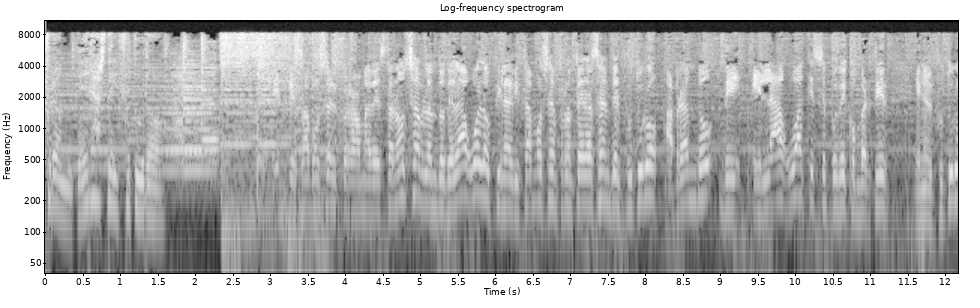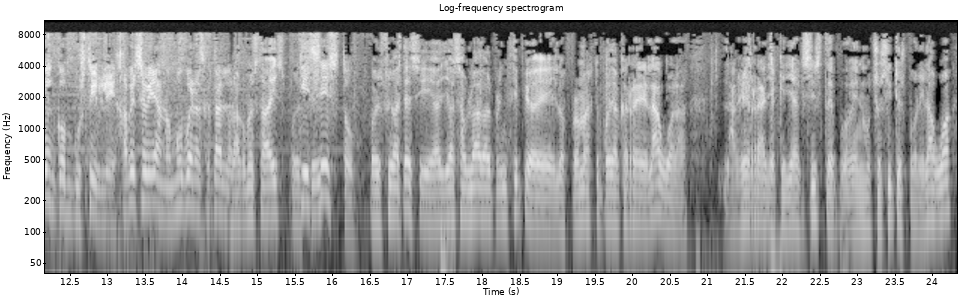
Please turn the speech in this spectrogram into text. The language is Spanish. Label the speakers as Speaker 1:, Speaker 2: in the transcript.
Speaker 1: Fronteras del futuro.
Speaker 2: Empezamos el programa de esta noche hablando del agua, lo finalizamos en Fronteras del futuro hablando de el agua que se puede convertir en el futuro en combustible. Javier Sevillano, muy buenas, ¿qué tal?
Speaker 3: Hola, ¿cómo estáis?
Speaker 2: Pues ¿Qué es esto?
Speaker 3: Pues fíjate, si ya has hablado al principio de los problemas que puede acarrear el agua, la, guerra ya que ya existe pues, en muchos sitios por el agua,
